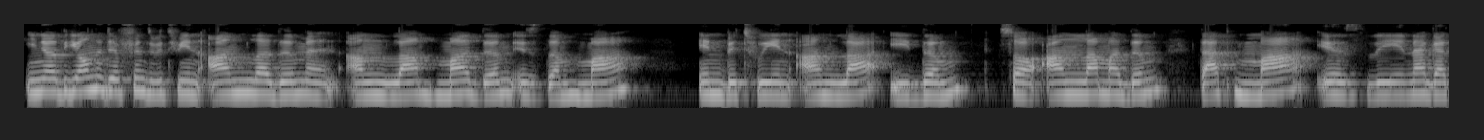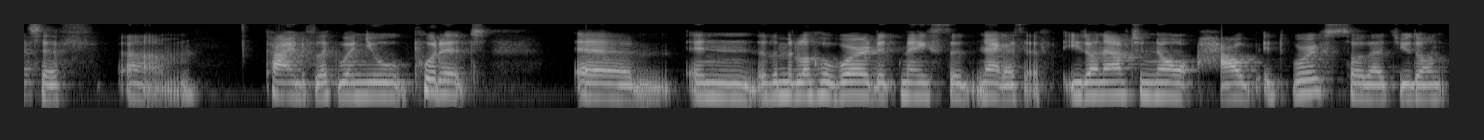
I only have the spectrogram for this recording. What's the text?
you know the only difference between anladım and anlamadım is the ma in between anla idim. So anlamadım that ma is the negative um, kind of like when you put it um, in the middle of a word it makes it negative you don't have to know how it works so that you don't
